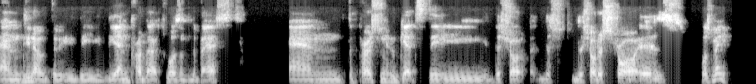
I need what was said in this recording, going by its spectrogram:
And you know the the the end product wasn't the best, and the person who gets the the short the, the shortest straw is was me.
